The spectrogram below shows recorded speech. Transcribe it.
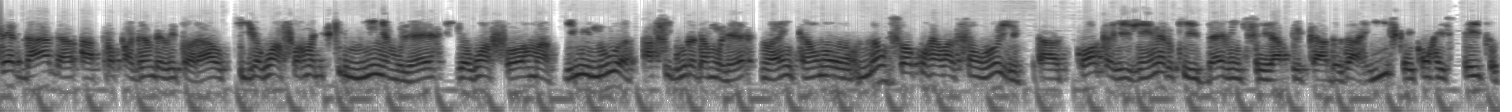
vedada a propaganda eleitoral que de alguma forma discrimine a mulher, que de alguma forma diminua a figura da mulher, não é? Então, não só com relação hoje às cotas de gênero que devem ser aplicadas à risca e com respeito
